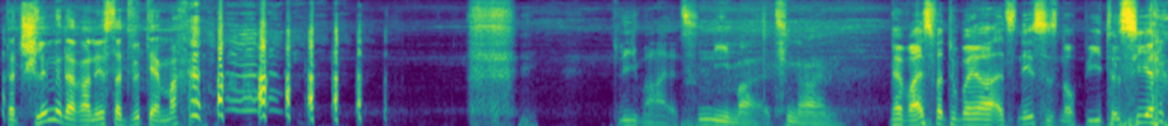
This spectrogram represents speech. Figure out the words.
Das Schlimme daran ist, das wird der machen. Niemals. Niemals, nein. Wer weiß, was du mir ja als nächstes noch bietest hier.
